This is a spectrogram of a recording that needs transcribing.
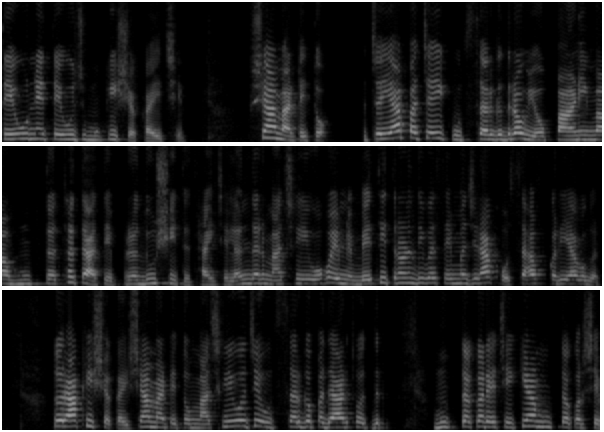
તેવું ને તેવું જ મૂકી શકાય છે. શા માટે? તો ચયાપચયિક ઉત્સર્ગ દ્રવ્યો પાણીમાં મુક્ત થતા તે પ્રદૂષિત થાય છે. એટલે અંદર માછલીઓ હોય એમને બેથી ત્રણ દિવસ એમ જ રાખો, સાફ કર્યા વગર. તો રાખી શકાય. શા માટે? તો માછલીઓ જે ઉત્સર્ગ પદાર્થો મુક્ત કરે છે ક્યાં મુક્ત કરશે?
